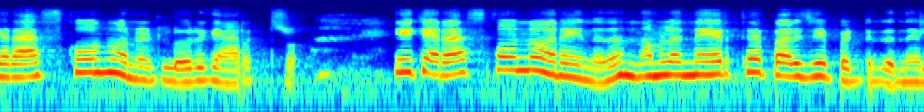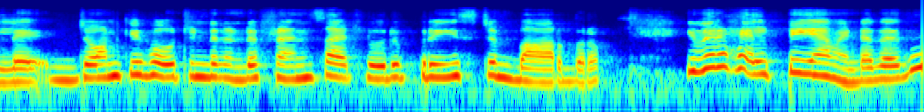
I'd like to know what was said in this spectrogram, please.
കെറാസ്കോ എന്ന് പറഞ്ഞിട്ടുള്ള ഒരു ക്യാരക്ടർ ഈ കെറാസ്കോ എന്ന് പറയുന്നത് നമ്മൾ നേരത്തെ പരിചയപ്പെട്ടിരുന്നില്ലേ? ജോൺ കിഹോട്ടിന്റെ രണ്ട് ഫ്രണ്ട്സ് ആയിട്ടുള്ള ഒരു പ്രീസ്റ്റും ബാർബറും ഇവരെ ഹെൽപ്പ് ചെയ്യാൻ വേണ്ടി അതായത്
